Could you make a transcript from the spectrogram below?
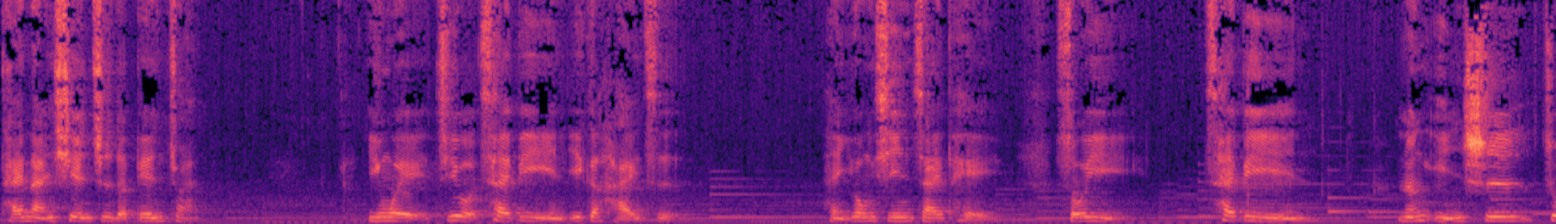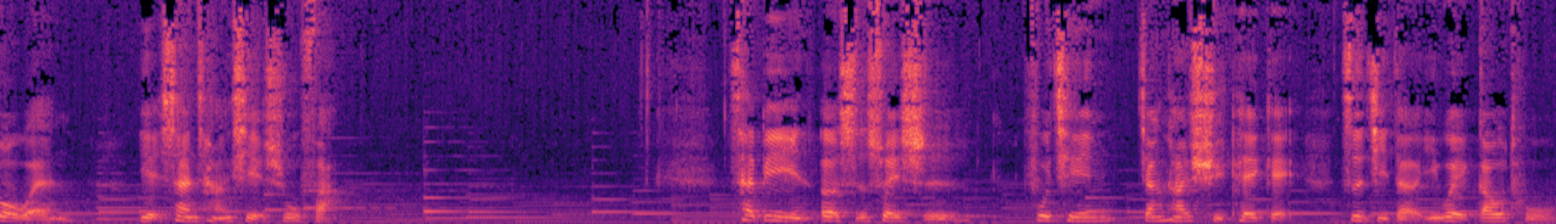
台南县志的编纂。因为只有蔡碧莹一个孩子，很用心栽培，所以蔡碧莹。能吟诗作文，也擅长写书法。蔡碧莹二十岁时，父亲将她许配给自己的一位高徒。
